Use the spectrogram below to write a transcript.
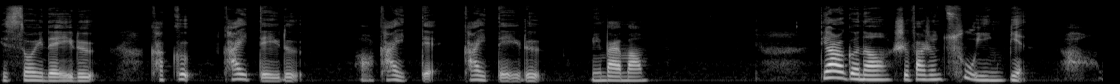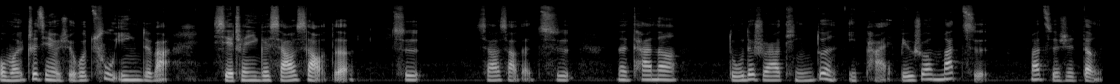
急いでいる、書く書いている、好書いて書いている，明白吗？ 第二个呢是发生促音变，我们之前有学过促音，对吧？写成一个小小的“呲”，小小的“呲”，那它呢读的时候要停顿一拍。比如说 “matsu”，“matsu” 是等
